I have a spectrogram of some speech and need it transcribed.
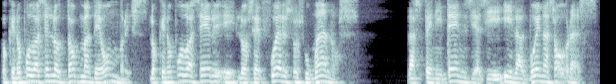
lo que no pudo hacer los dogmas de hombres, lo que no pudo hacer eh, los esfuerzos humanos, las penitencias y las buenas obras,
